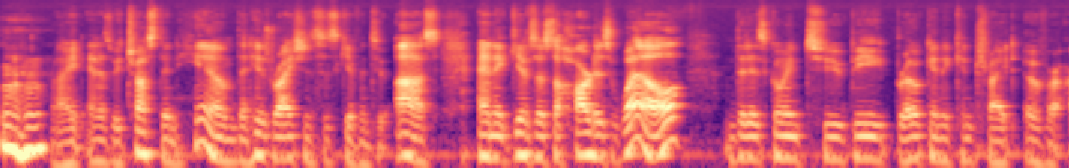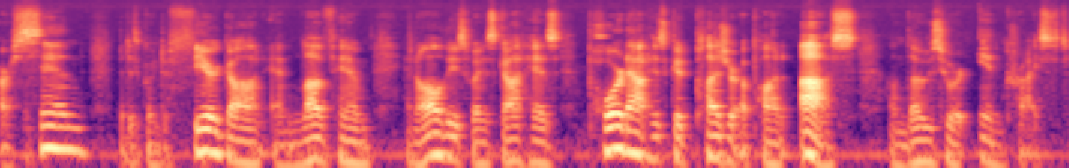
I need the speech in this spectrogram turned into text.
Mm-hmm. Right? And as we trust in him, then his righteousness is given to us. And it gives us a heart as well that is going to be broken and contrite over our sin, that is going to fear God and love him. and all these ways, God has poured out his good pleasure upon us, on those who are in Christ.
